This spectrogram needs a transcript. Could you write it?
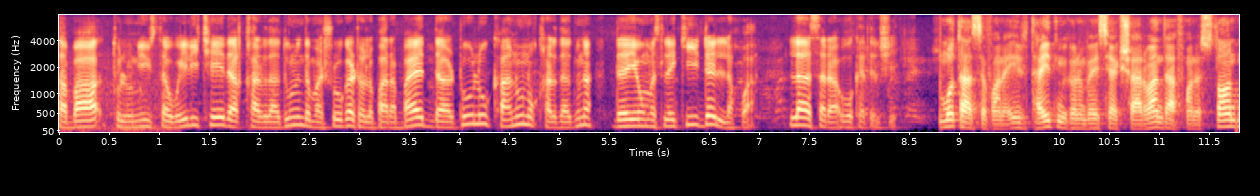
سبا طلوع نیوز ته ویلي چې د قراردادونو د مشروع ګټو لپاره باید د ټولو کانونو قراردادونه د یو مسلکي ډلې له خوا له سره وکتل شي. متاسفانه ایر تایید میکنم ویس یک شهروند افغانستان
